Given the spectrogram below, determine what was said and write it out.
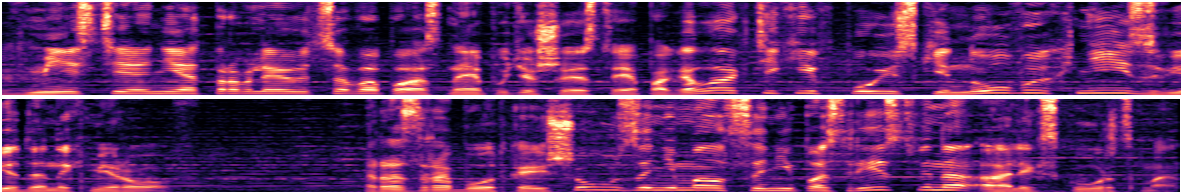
Вместе они отправляются в опасное путешествие по галактике в поиске новых неизведанных миров. Разработкой шоу занимался непосредственно Алекс Курцман.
